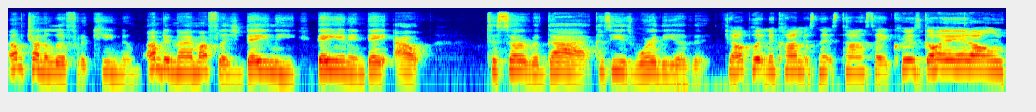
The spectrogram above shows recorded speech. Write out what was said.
i'm trying to live for the kingdom i'm denying my flesh daily day in and day out to serve a god because he is worthy of it y'all put in the comments next time say chris go ahead on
